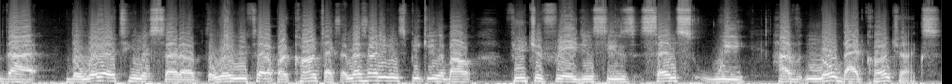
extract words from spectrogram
that the way our team is set up, the way we've set up our contracts, and that's not even speaking about future free agencies since we have no bad contracts.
